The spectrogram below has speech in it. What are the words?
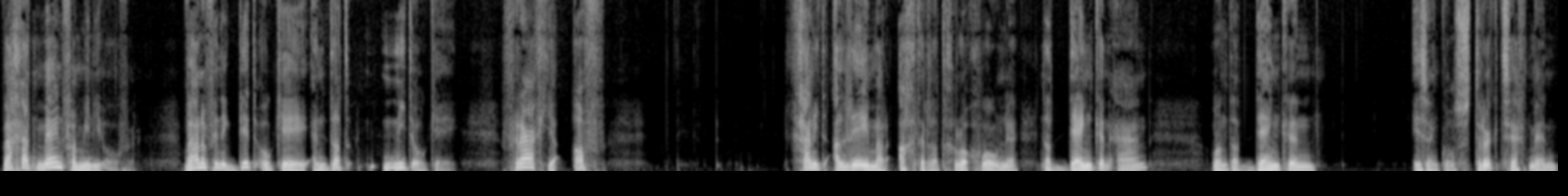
Waar gaat mijn familie over? Waarom vind ik dit oké en dat niet oké? Vraag je af. Ga niet alleen maar achter dat gewone dat denken aan, want dat denken is een construct, zegt men.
